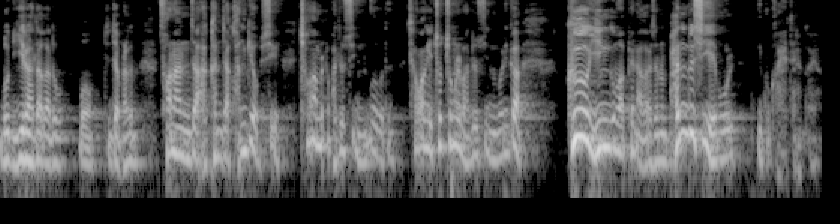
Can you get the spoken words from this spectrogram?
뭐 일하다가도 뭐 진짜 말하면 선한 자 악한 자 관계없이 청함을 받을 수 있는 거거든 상황에 초청을 받을 수 있는 거니까 그 임금 앞에 나가서는 반드시 예복을 입고 가야 되는 거예요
